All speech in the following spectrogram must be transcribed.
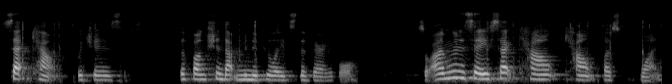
set count, which is the function that manipulates the variable. So I'm going to say set count count plus one.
